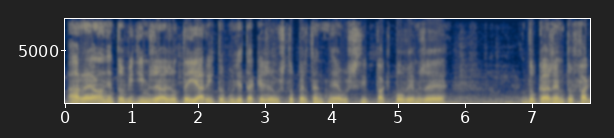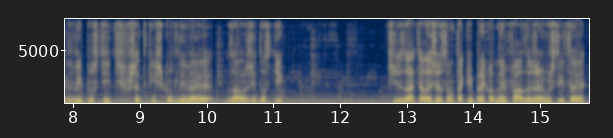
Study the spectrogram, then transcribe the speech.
A reálne to vidím, že až od tej jary to bude také, že už 100% už si fakt poviem, že dokážem to fakt vypustiť, všetky škodlivé záležitosti. Čiže zatiaľ ešte som v takej prechodnej fáze, že už síce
